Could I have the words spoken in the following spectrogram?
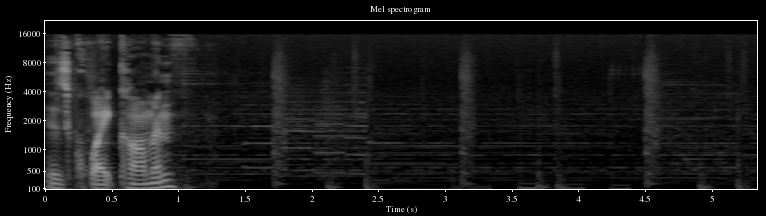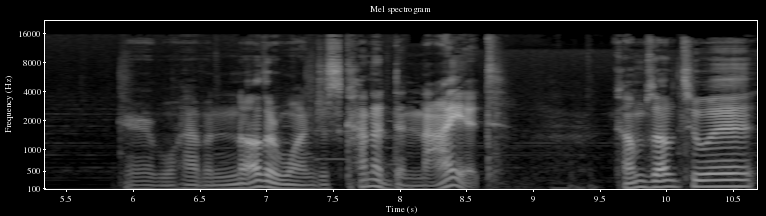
Is quite common. Here we'll have another one. Just kind of deny it. Comes up to it.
